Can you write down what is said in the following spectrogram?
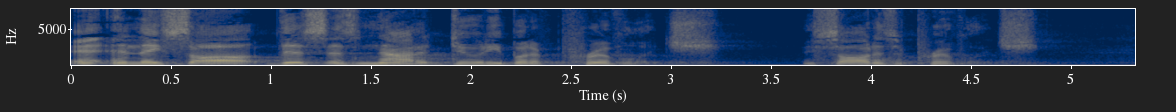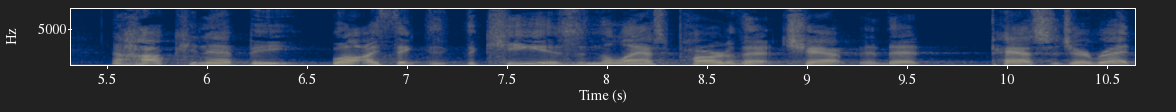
And, and they saw this as not a duty, but a privilege. They saw it as a privilege. Now, how can that be? Well, I think the, key is in the last part of that chapter, that passage I read.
